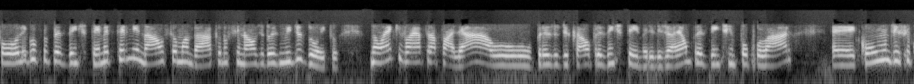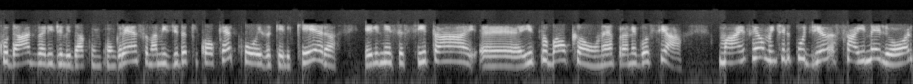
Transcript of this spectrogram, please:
fôlego para o presidente Temer terminar o seu mandato no final de 2018. Não é que vai atrapalhar ou prejudicar o presidente Temer, ele já é um presidente impopular, é, com dificuldades ali de lidar com o Congresso, na medida que qualquer coisa que ele queira, ele necessita é, ir para o balcão, né, para negociar. Mas realmente ele podia sair melhor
